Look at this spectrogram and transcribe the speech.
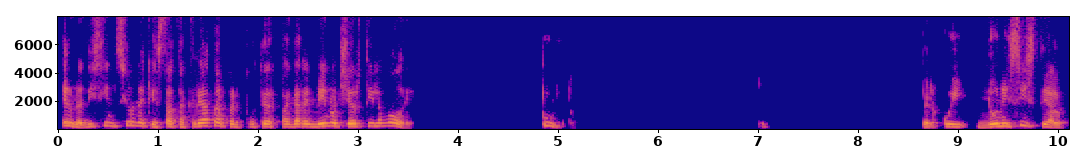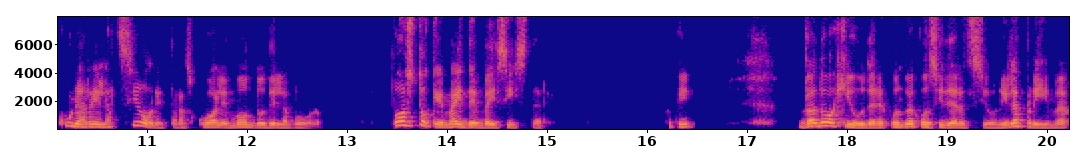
È una distinzione che è stata creata per poter pagare meno certi lavori. Punto. Per cui non esiste alcuna relazione tra scuola e mondo del lavoro, posto che mai debba esistere. Okay? Vado a chiudere con due considerazioni. La prima,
